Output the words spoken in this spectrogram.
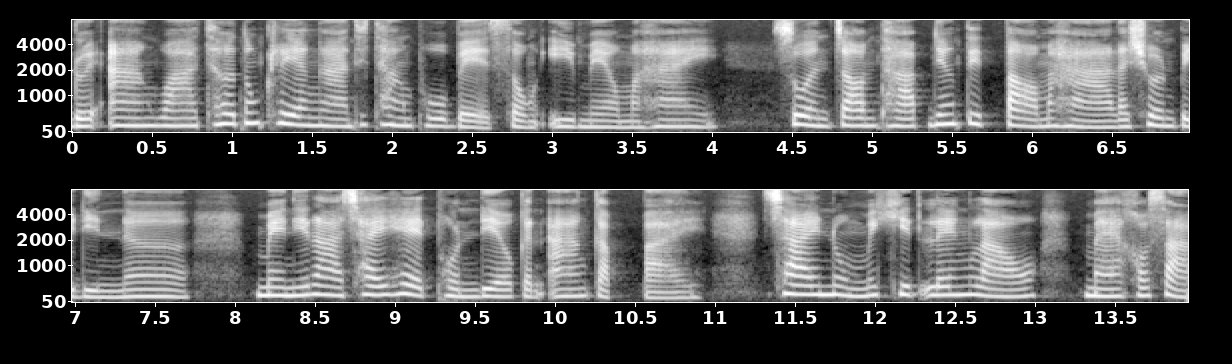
โดยอ้างว่าเธอต้องเคลียร์งานที่ทางภูเบศส่งอีเมลมาให้ ส่วนจอมทัพยังติดต่อมาหาและชวนไปดินเนอร์ เมนิราใช้เหตุผลเดียวกันอ้างกลับไป ชายหนุ่มไม่คิดเล่งเล้า แม้เขาสา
